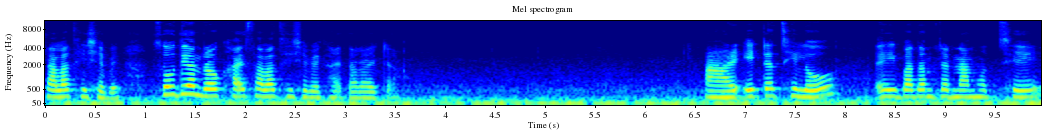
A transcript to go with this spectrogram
সালাদ হিসেবে। সৌদিয়ানরাও খায়, সালাদ হিসেবে খায় তারা এটা। আর এটা ছিল এই বাদামটার নাম হচ্ছে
